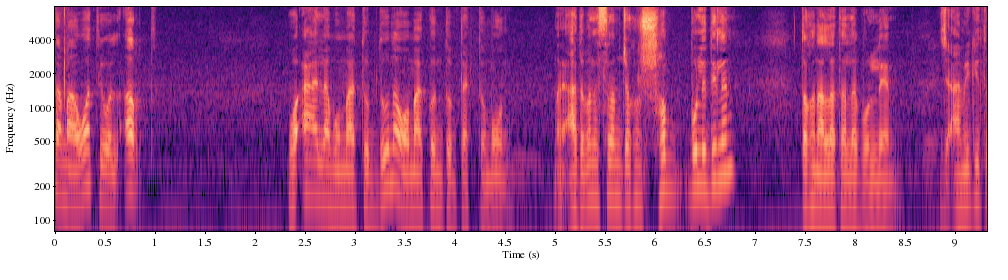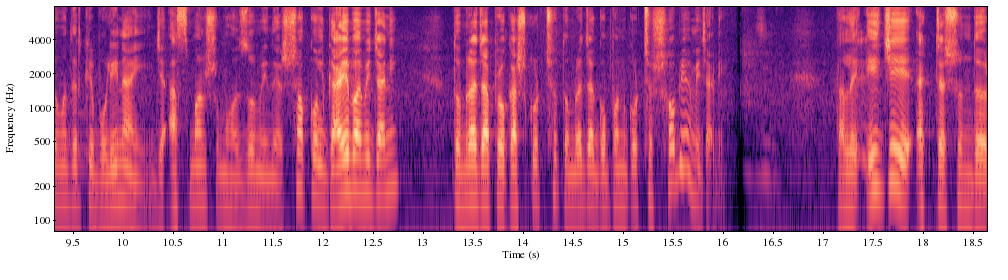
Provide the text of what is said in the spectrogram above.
সামাওয়াতি ওয়াল আরদ। ওয়া আলামু মা তুবদুনা মা কুনতুম তাকতুমুন। মানে আদম আলাইহিস সালাম যখন সব বলে দিলেন, তখন আল্লাহ তাআলা বললেন যে, আমি কি তোমাদেরকে বলি নাই যে আসমান সমূহ জমিনের সকল গায়েব আমি জানি? তোমরা যা প্রকাশ করছ, তোমরা যা গোপন করছ, সবই আমি জানি। তাহলে এই যে একটা সুন্দর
